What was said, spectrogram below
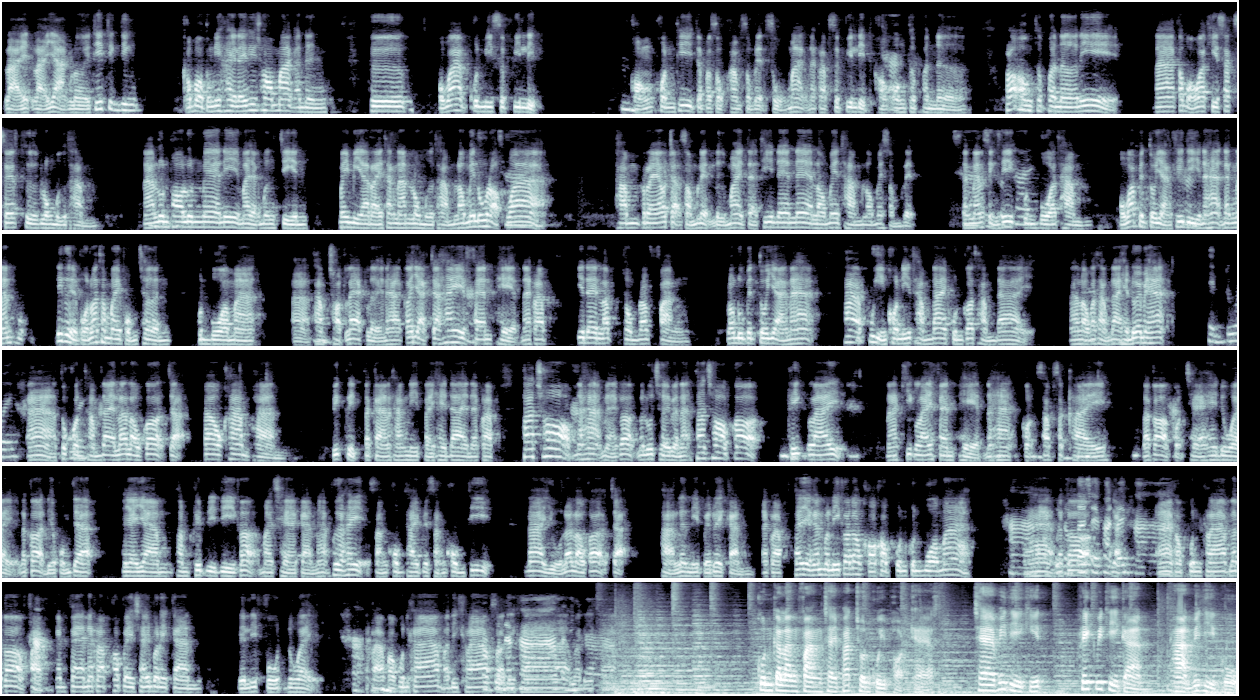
หลายหลายอย่างเลย ที่จริง ๆ เขาบอกตรงนี้ไฮไลท์ที่ชอบมากอันหนึง คือผมว่าคุณมีสปิริตอืมของคนที่จะประสบความสำเร็จสูงมากนะครับสปิริตของค่ะ entrepreneur เพราะอืม entrepreneur นี่นะก็บอกว่า key success คือลงมือทำนะรุ่นพ่อรุ่นแม่นี่มาจากเมืองจีน ไม่มีอะไรทั้งนั้นลงมือทำเราไม่รู้หรอกใช่ว่า ทำแล้วจะสำเร็จหรือไม่ แต่ที่แน่ ๆ เราไม่ทำเราไม่สำเร็จ ดังนั้นสิ่งที่คุณบัวทำผมว่าเป็นตัวอย่างที่ดีนะฮะ ดังนั้นผมนี่คือเหตุผลว่าทำไมผมเชิญคุณบัวมาอ่าทำช็อตแรกเลยนะฮะ ก็อยากจะให้แฟนเพจนะครับ ที่ได้รับชมรับฟังลองดูเป็นตัวอย่างนะฮะ ถ้าผู้หญิงคนนี้ทำได้คุณก็ทำได้นะเราก็ทำได้เห็นด้วยไหมฮะ เห็นด้วยค่ะอ่า ทุกคนทำได้แล้วเราก็จะก้าวข้ามผ่านวิกฤตการณ์ครั้งนี้ไปให้ได้นะครับ ถ้าชอบนะฮะแหมก็ไม่รู้เชยแบบนะถ้าชอบก็คลิกไลค์นะคลิกไลค์แฟนเพจนะฮะกด Subscribe แล้วก็กดแชร์ให้ด้วย แล้วก็เดี๋ยวผมจะพยายามทำคลิปดีๆ ก็มาแชร์กันนะฮะเพื่อให้สังคมไทยเป็นสังคมที่น่าอยู่แล้วเราก็จะผ่านเรื่องนี้ไปด้วยกันนะครับ ถ้าอย่างนั้นวันนี้ก็ต้องขอขอบคุณคุณบัวมากค่ะนะฮะขอบคุณแล้วดก็รชัยพัฒน์ด้วยค่ะอ่าขอบคุณครับ แล้วก็ฝากค่ะกันแฟนนะครับ เข้าไปใช้บริการ Daily Food ด้วย ค่ะนะครับขอบคุณครับสวัสดีครับขอบคุณนะคะสวัสดีคสวัรัสบดีค่ะคุณกำลังฟังชัยพัฒน์ชนคุยพอดแคสต์ แชร์วิธีคิด พลิกวิธีการผ่านวิธีกู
